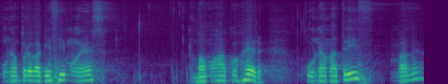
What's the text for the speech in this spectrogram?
una prueba que hicimos es, vamos a coger una matriz, ¿vale?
